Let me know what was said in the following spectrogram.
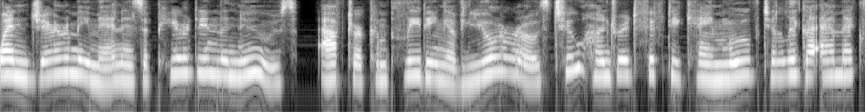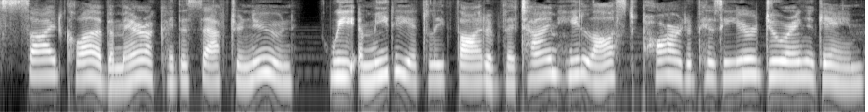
when Jeremy Menez appeared in the news after completing a Euros 250k move to Liga MX side Club America this afternoon, we immediately thought of the time he lost part of his ear during a game.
